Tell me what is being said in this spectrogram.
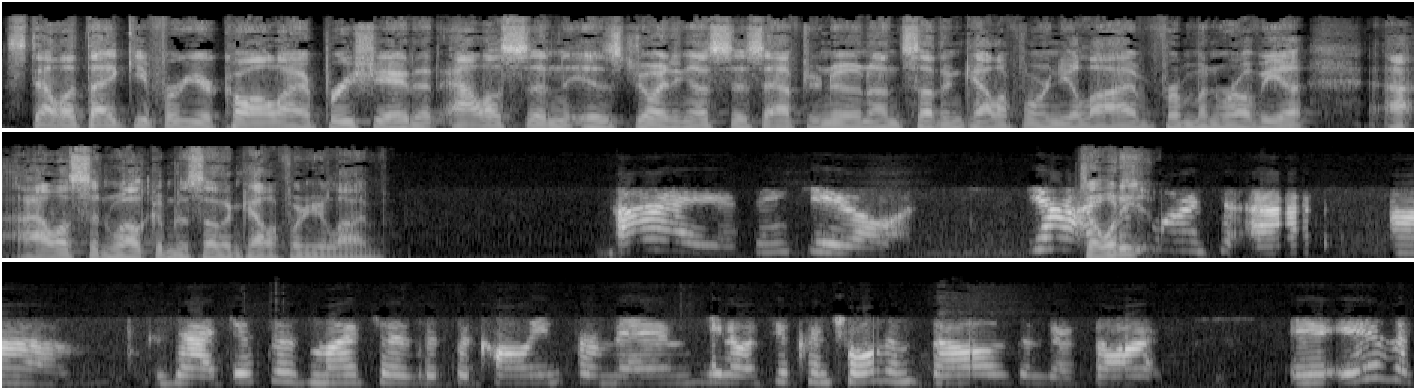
Stella, thank you for your call. I appreciate it. Allison is joining us this afternoon on Southern California Live from Monrovia. Uh, Allison, welcome to Southern California Live. Hi, thank you. Yeah, so I what just you- wanted to add um, that just as much as it's a calling for men, you know, to control themselves and their thoughts, it is a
